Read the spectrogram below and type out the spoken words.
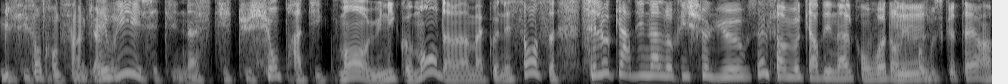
1635. hein. Et Eh oui, c'est une institution pratiquement unique au monde, hein, à ma connaissance. C'est le cardinal Richelieu, vous savez, le fameux cardinal qu'on voit dans les Mhm. Trois Mousquetaires,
